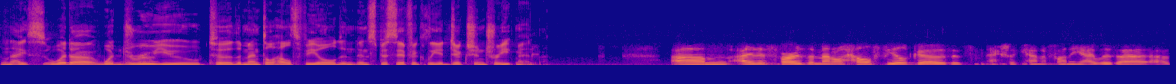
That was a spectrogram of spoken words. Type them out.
Nice. What uh, what drew you to the mental health field and, and specifically addiction treatment? Um, I, as far as the mental health field goes, it's actually kind of funny. I was a, a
